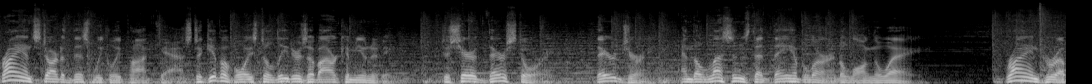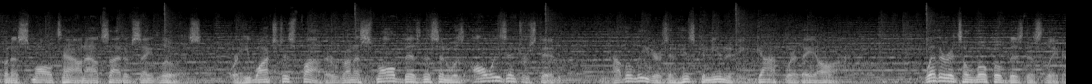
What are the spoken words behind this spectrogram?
Brian started this weekly podcast to give a voice to leaders of our community, to share their story, their journey, and the lessons that they have learned along the way. Brian grew up in a small town outside of St. Louis, where he watched his father run a small business and was always interested in how the leaders in his community got where they are. Whether it's a local business leader,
